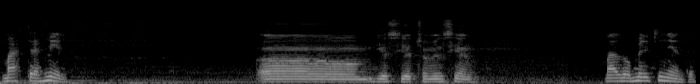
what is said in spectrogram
Más 3000. Um, 18100. Más 2500.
